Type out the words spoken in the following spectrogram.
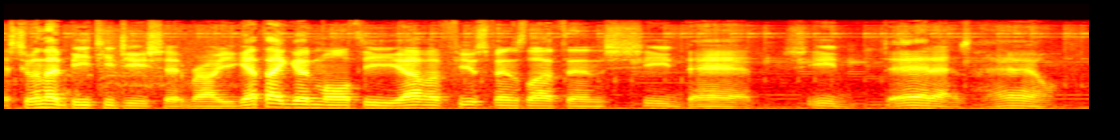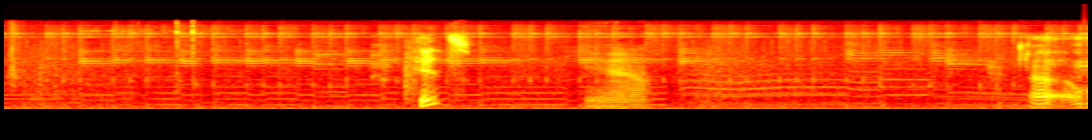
It's doing that BTG shit, bro. You get that good multi, you have a few spins left, and she dead. She dead as hell. Hits. Yeah. Uh oh.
